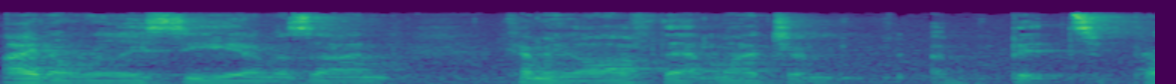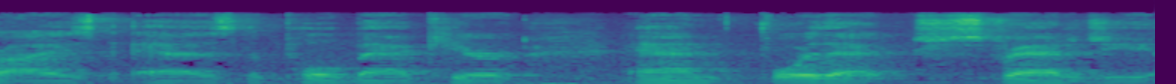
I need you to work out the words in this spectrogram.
I don't really see Amazon coming off that much. I'm a bit surprised as the pullback here. And for that strategy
